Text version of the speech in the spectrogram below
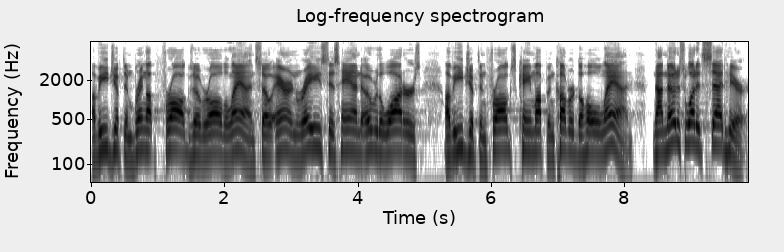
of Egypt, and bring up frogs over all the land. So Aaron raised his hand over the waters of Egypt, and frogs came up and covered the whole land. Now, notice what it said here.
